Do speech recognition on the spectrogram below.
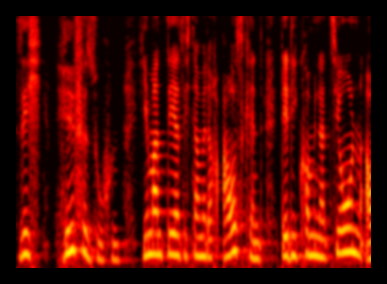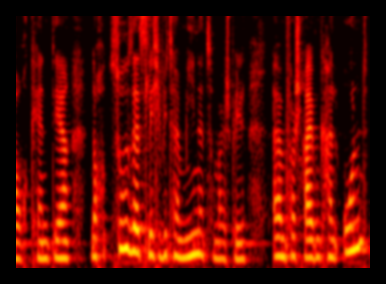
sich Hilfe suchen. Jemand, der sich damit auch auskennt, der die Kombinationen auch kennt, der noch zusätzliche Vitamine zum Beispiel ähm, verschreiben kann und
